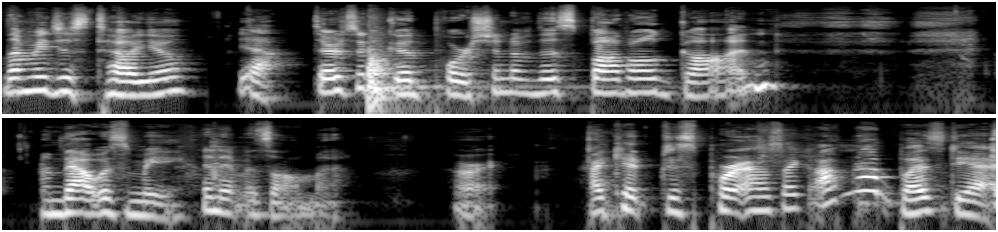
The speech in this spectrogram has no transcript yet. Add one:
Let me just tell you. Yeah, there's a good portion of this bottle gone, And that was me. and it was Alma. All right. I kept just pouring. I was like, I'm not buzzed yet.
